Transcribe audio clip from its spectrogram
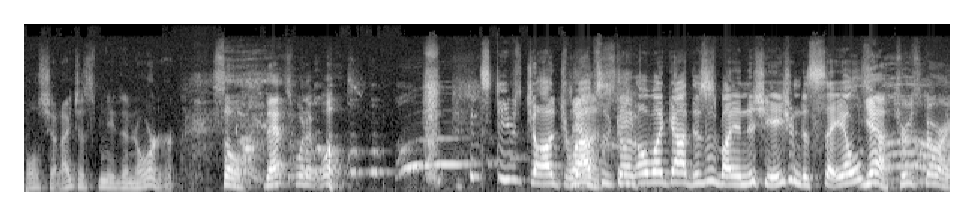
bullshit. I just needed an order. So that's what it was. And Steve's jaw drops. Yeah, He's going, "Oh my God, this is my initiation to sales." Yeah, true story.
